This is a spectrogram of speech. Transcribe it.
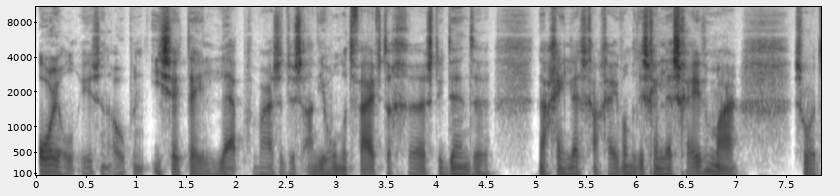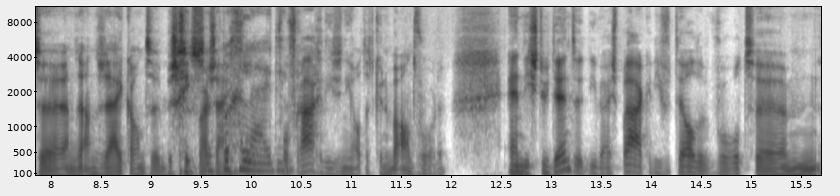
OIL is, een open ICT-lab, waar ze dus aan die 150 uh, studenten nou, geen les gaan geven, want het is geen lesgeven, maar soort uh, aan, de, aan de zijkant uh, beschikbaar zijn voor, voor, vragen die ze niet altijd kunnen beantwoorden. En die studenten die wij spraken, die vertelden bijvoorbeeld um,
